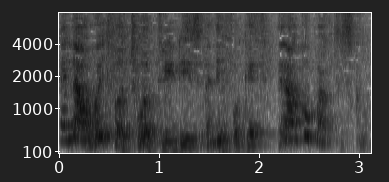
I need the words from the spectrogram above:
And I'll wait for two or three days. When they forget, then I'll go back to school.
